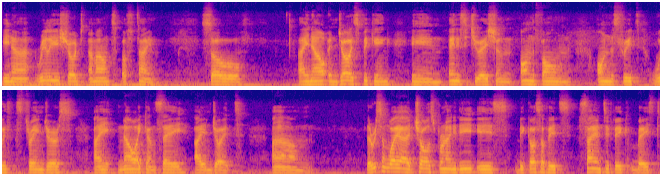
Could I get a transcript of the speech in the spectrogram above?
in a really short amount of time. So I now enjoy speaking in any situation on the phone on the street with strangers i now i can say i enjoy it. Um, the reason why i chose pro90d is because of its scientific based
